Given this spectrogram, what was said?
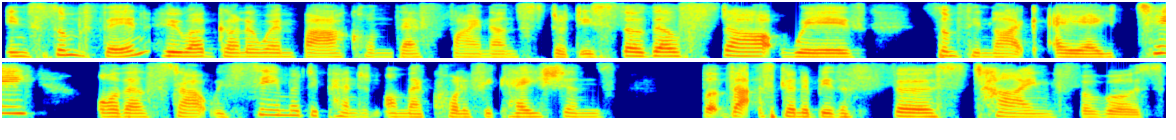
in something who are going to embark on their finance studies. So they'll start with something like AAT or they'll start with CIMA, dependent on their qualifications. But that's going to be the first time for us.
